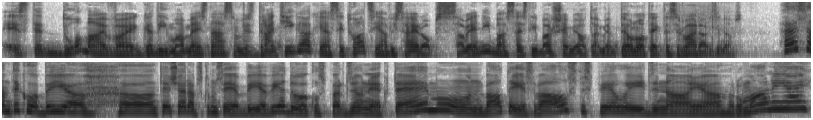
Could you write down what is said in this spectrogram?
Es domāju, vai gadījumā mēs neesam visdraņķīgākajā situācijā visā Eiropas Savienībā saistībā ar šiem jautājumiem. Tev noteikti tas ir vairāk zināms. Esam tikko bija tieši Eiropas komisijā bija viedoklis par dzīvnieku tēmu, un Baltijas valstis pielīdzināja Rumānijai,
